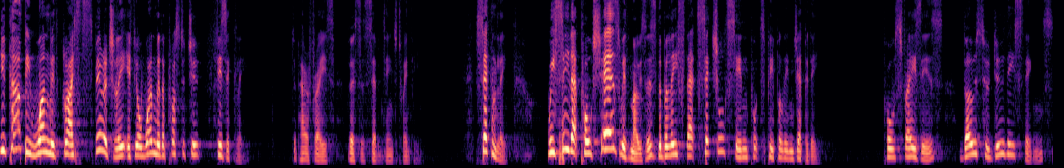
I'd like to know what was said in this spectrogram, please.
You can't be one with Christ spiritually if you're one with a prostitute physically, to paraphrase verses 17 to 20. Secondly, we see that Paul shares with Moses the belief that sexual sin puts people in jeopardy. Paul's phrase is those who do these things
